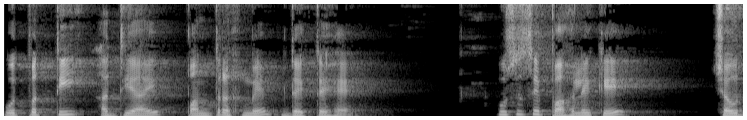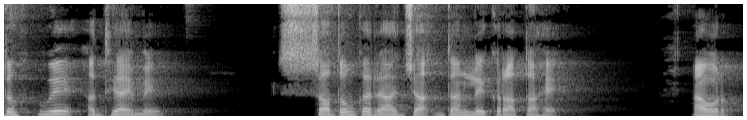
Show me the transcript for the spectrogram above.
उत्पत्ति अध्याय पंद्रह में देखते हैं। उससे पहले के चौदहवें अध्याय में सदों का राजा धन लेकर आता है और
